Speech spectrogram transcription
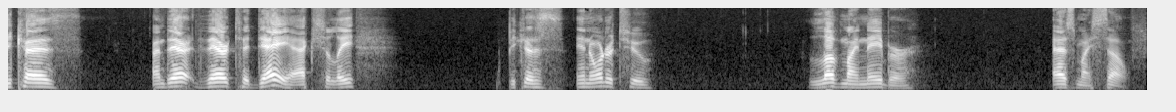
because I'm there, there today, actually, because in order to love my neighbor as myself,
